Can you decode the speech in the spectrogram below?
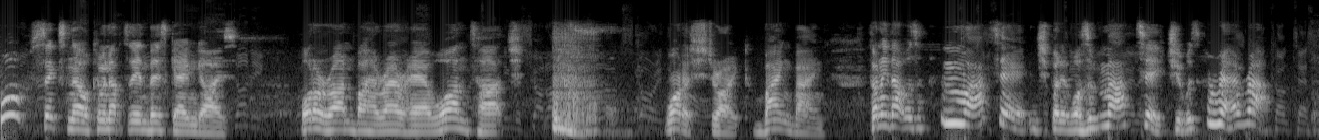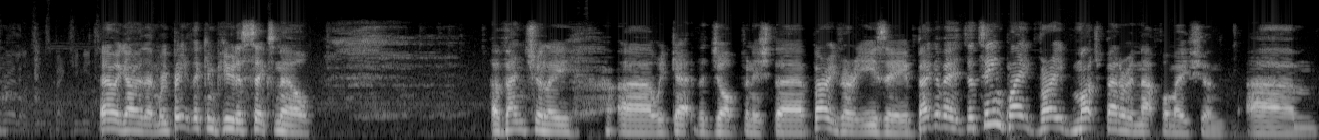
Woo! 6-0 coming up to the end of this game, guys. What a run by Herrera here. One touch. what a strike. Bang, bang. If only that was Matic, but it wasn't Matic. It was Herrera. There we go then. We beat the computer 6 0 eventually uh, we get the job finished there. Very, very easy. Begovic, the team played very much better in that formation. Um,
